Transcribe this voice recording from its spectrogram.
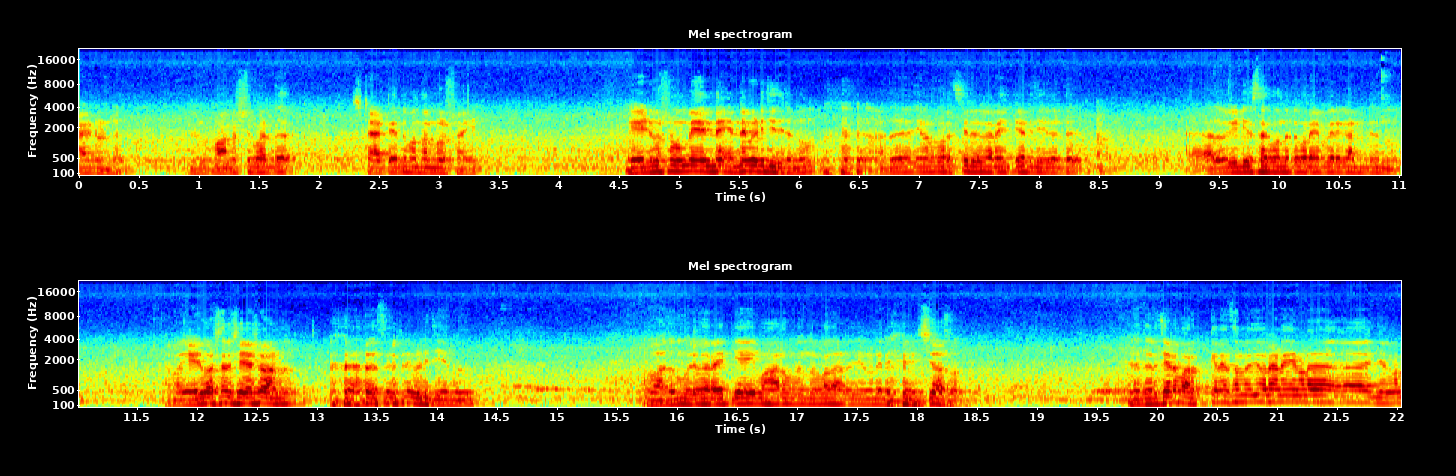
ആയിട്ടുണ്ട്. ഞങ്ങൾ പാർട്ണർഷിപ്പായിട്ട് സ്റ്റാർട്ട് ചെയ്തിട്ട് പന്ത്രണ്ട് വർഷമായി. ഏഴ് വർഷം മുമ്പേ എന്നെ എന്നെ വീട് ചെയ്തിരുന്നു. അത് ഞങ്ങൾ കുറച്ചൊരു വെറൈറ്റി ആയിട്ട് ചെയ്തിട്ട് അത് വീഡിയോസൊക്കെ വന്നിട്ട് കുറേ പേര് കണ്ടിരുന്നു. അപ്പോൾ ഏഴ് വർഷം ശേഷമാണ് റെസിപ്പിന് വീട് ചെയ്യുന്നത്. അപ്പോൾ അതും ഒരു വെറൈറ്റി ആയി മാറും എന്നുള്ളതാണ് ഞങ്ങളുടെ വിശ്വാസം. തീർച്ചയായിട്ടും വർക്കിനെ സംബന്ധിച്ച് പറയുകയാണെങ്കിൽ ഞങ്ങൾ ഞങ്ങൾ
